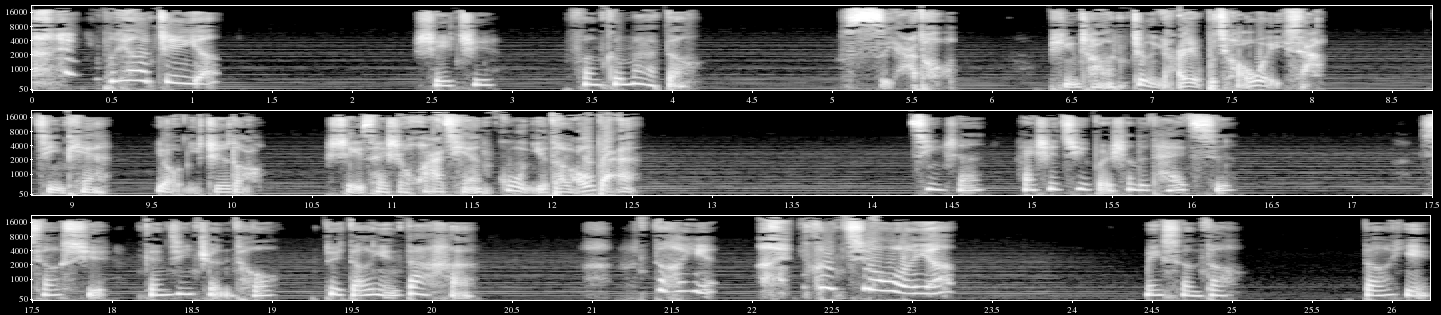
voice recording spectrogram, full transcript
你不要这样！谁知，方哥骂道：“死丫头，平常正眼也不瞧我一下，今天要你知道，谁才是花钱雇你的老板！”竟然还是剧本上的台词。小雪赶紧转头对导演大喊：“导演，你快救我呀！”没想到。导演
